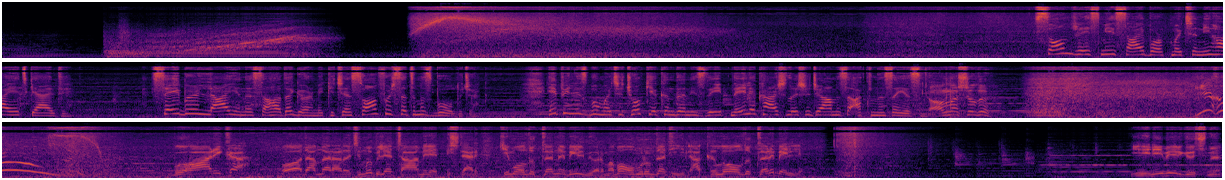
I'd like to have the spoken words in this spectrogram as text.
Son resmi Cyborg maçı nihayet geldi. Saber Lion'ı sahada görmek için son fırsatımız bu olacak. Hepiniz bu maçı çok yakından izleyip neyle karşılaşacağımızı aklınıza yazın. Anlaşıldı. Bu harika. O adamlar aracımı bile tamir etmişler. Kim olduklarını bilmiyorum ama umurumda değil. Akıllı oldukları belli. Yeni bir güç mü?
